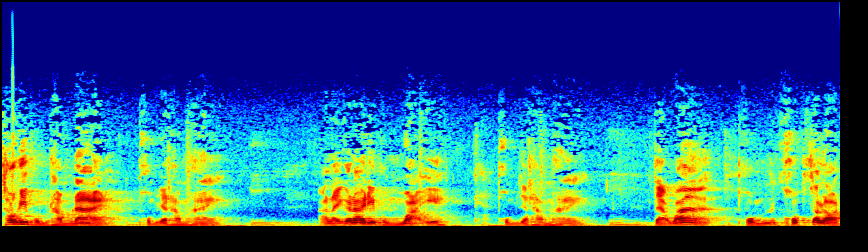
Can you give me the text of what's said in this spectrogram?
เท่าที่ผมทำได้ ผมจะทำให้อืมอะไรก็ได้ที่ผมไหวค่ะผมจะทำให้อืมแต่ว่าผมคบตลอด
